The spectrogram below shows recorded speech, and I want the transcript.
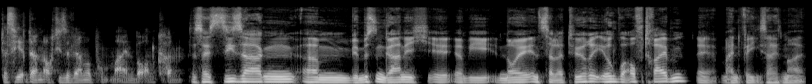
dass sie dann auch diese Wärmepumpen einbauen können. Das heißt, Sie sagen, ähm, wir müssen gar nicht äh, irgendwie neue Installateure irgendwo auftreiben, äh, meinetwegen, ich sage jetzt mal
